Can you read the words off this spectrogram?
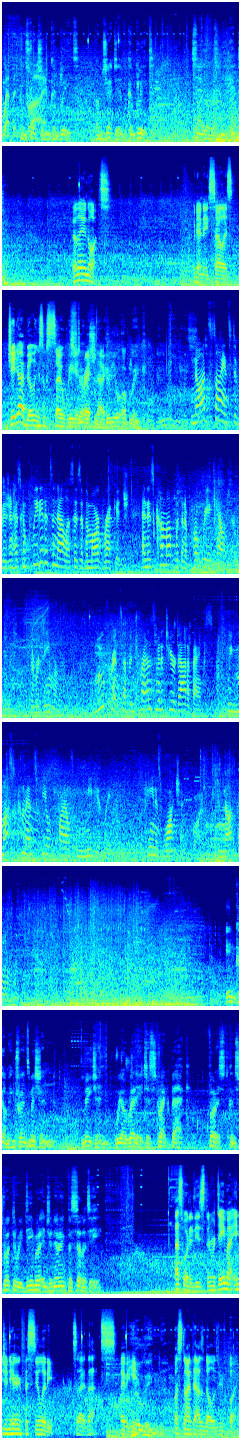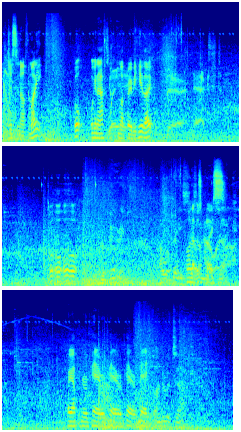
Weapons Construction prime. complete. Objective complete. Silos needed. No, they are not. We don't need silos. GDI buildings look so weird in red though. video uplink. Enemy Nod Science Division has completed its analysis of the Marv wreckage and has come up with an appropriate counter. The Redeemer. Blueprints have been transmitted to your databanks. We must commence field trials immediately. Kane is watching. Do not fail him. Incoming transmission. Legion, we are ready to strike back. First, construct a Redeemer engineering facility. That's what it is, the Redeemer Engineering Facility. So that's over here. Building. Plus $9,000, we've got just enough money. Oh, we're gonna have to come up over here though. There, next. Oh, oh, oh, oh. Repairing. Our base Oh, that is was under close. attack. Hurry up and repair, repair, repair, repair. Under attack.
